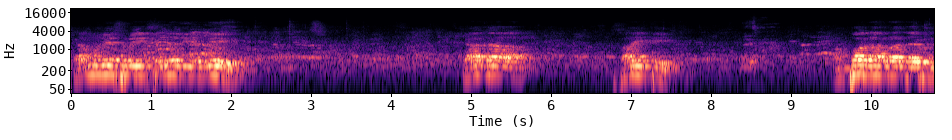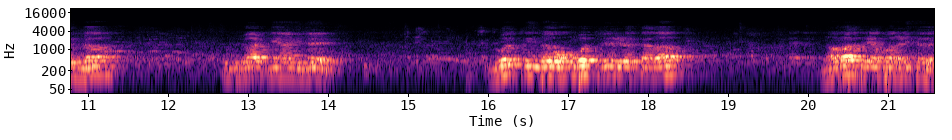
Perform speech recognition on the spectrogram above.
ಚಾಮುಂಡೇಶ್ವರಿ ಸನ್ನಿಧಿಯಲ್ಲಿ ಖ್ಯಾತ ಸಾಹಿತಿ ಅಂಪ ನಾಗರಾಜ ಅವರಿಂದ ಉದ್ಘಾಟನೆಯಾಗಿದೆ. ಇವತ್ತಿನಿಂದ ಒಂಬತ್ತು ದಿನಗಳ ಕಾಲ ನವರಾತ್ರಿ ಹಬ್ಬ ನಡೀತದೆ.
